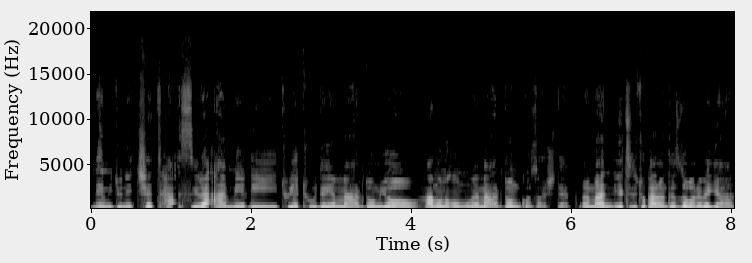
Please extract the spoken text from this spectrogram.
نمی‌دونید چه تأثیر عمیقی توی توده مردم یا همون عموم مردم گذاشته. من یه چیزی تو پرانتز دوباره بگم.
